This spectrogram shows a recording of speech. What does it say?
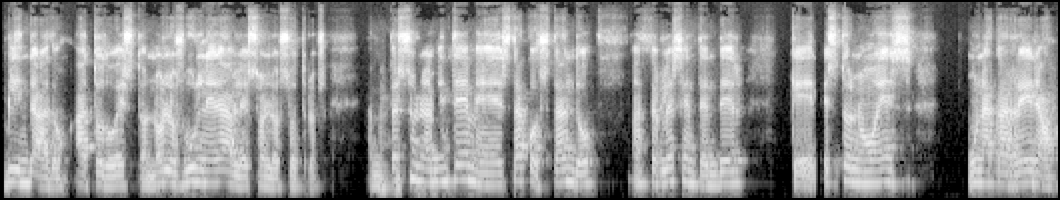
blindado a todo esto, ¿no? Los vulnerables son los otros. A mí personalmente me está costando hacerles entender que esto no es una carrera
